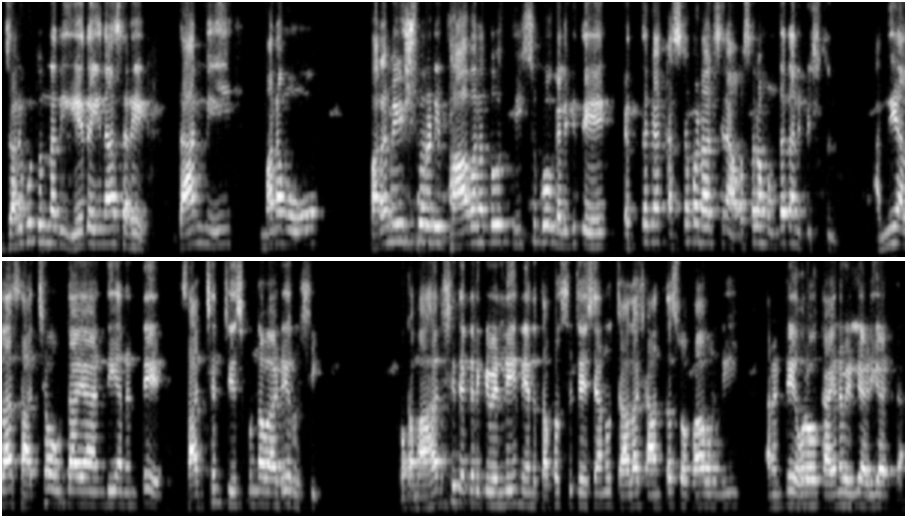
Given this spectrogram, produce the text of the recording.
జరుగుతున్నది ఏదైనా సరే దాన్ని మనము పరమేశ్వరుడి భావనతో తీసుకోగలిగితే పెద్దగా కష్టపడాల్సిన అవసరం ఉండదనిపిస్తుంది. అన్నీ అలా సాధ్యం అవుతాయా అండి అని అంటే సాధ్యం చేసుకున్నవాడే ఋషి. ఒక మహర్షి దగ్గరికి వెళ్ళి నేను తపస్సు చేశాను చాలా శాంత స్వభావుని అని అంటే ఎవరో ఒక ఆయన వెళ్ళి అడిగాట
